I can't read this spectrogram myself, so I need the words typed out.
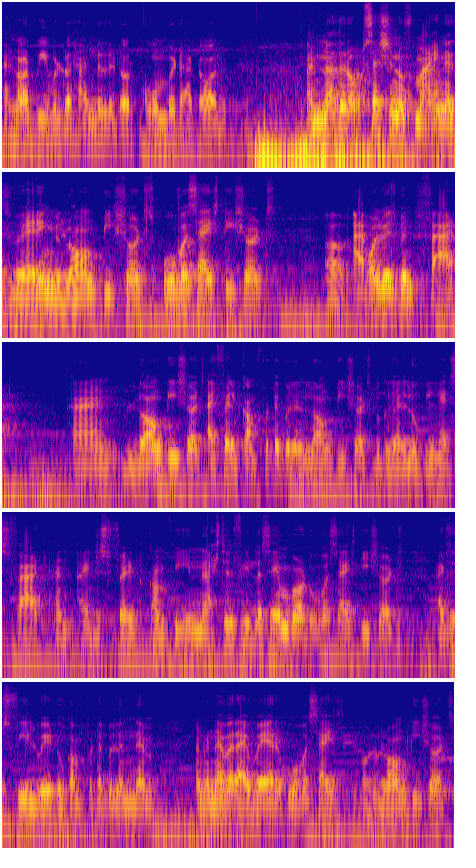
I'll not be able to handle it or comb it at all. Another obsession of mine is wearing long t-shirts, oversized t-shirts. Uh, I've always been fat and long t-shirts i felt comfortable in long t-shirts because i looked less fat and i just felt comfy in them i still feel the same about oversized t-shirts i just feel way too comfortable in them and whenever i wear oversized or long t-shirts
